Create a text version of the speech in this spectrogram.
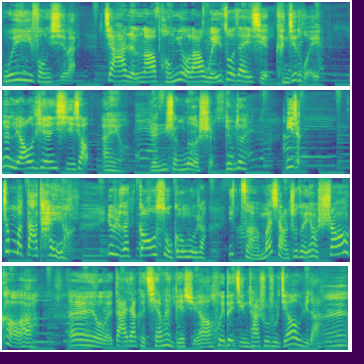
微风袭来，家人啦、朋友啦围坐在一起啃鸡腿，那聊天嬉笑，哎呦，人生乐事，对不对？你这。这么大太阳，又是在高速公路上，你怎么想出的要烧烤啊？哎呦喂，大家可千万别学啊，会被警察叔叔教育的。嗯。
